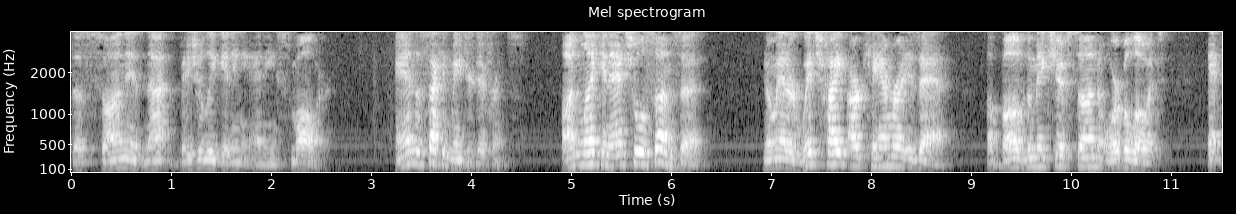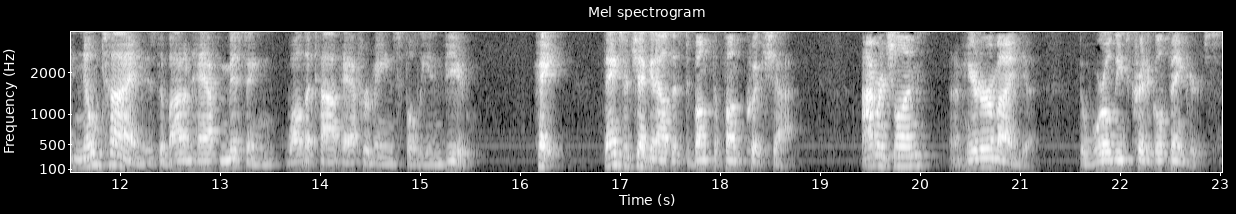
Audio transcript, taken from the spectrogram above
the sun is not visually getting any smaller. And the second major difference. Unlike an actual sunset, no matter which height our camera is at, above the makeshift sun or below it, at no time is the bottom half missing while the top half remains fully in view. Hey, thanks for checking out this Debunk the Funk quick shot. I'm Rich Lund, and I'm here to remind you the world needs critical thinkers.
